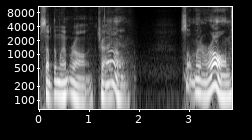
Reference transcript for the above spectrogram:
Something went wrong. Try Oh. again. Something went wrong.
